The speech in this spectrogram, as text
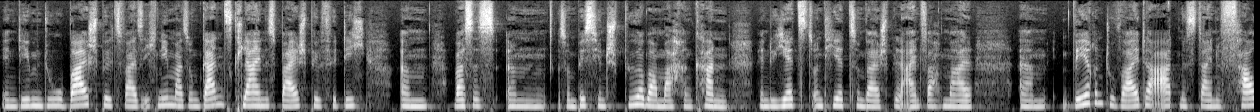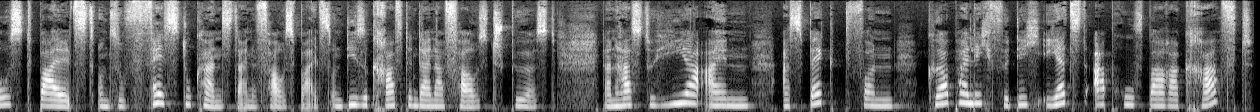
indem du beispielsweise, ich nehme mal so ein ganz kleines Beispiel für dich, ähm, was es ähm, so ein bisschen spürbar machen kann, wenn du jetzt und hier zum Beispiel einfach mal, ähm, während du weiteratmest, deine Faust ballst und so fest du kannst deine Faust ballst und diese Kraft in deiner Faust spürst, dann hast du hier einen Aspekt von körperlich für dich jetzt abrufbarer Kraft,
